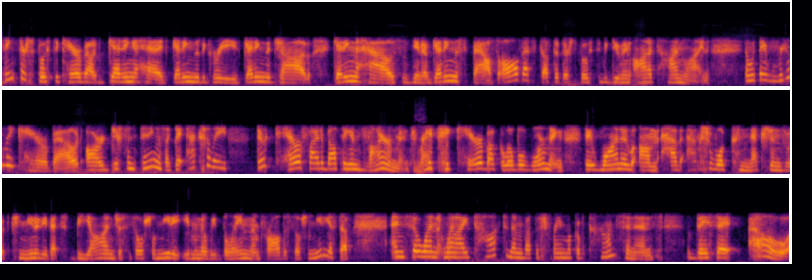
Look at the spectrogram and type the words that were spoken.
think they're supposed to care about getting ahead, getting the degrees, getting the job, getting the house, you know, getting the spouse, all that stuff that they're supposed to be doing on a timeline. And what they really care about are different things. Like they actually they're terrified about the environment, right? They care about global warming. They want to um, have actual connections with community that's beyond just social media, even though we blame them for all the social media stuff. And so when when I talk to them about this framework of consonance, they say, "Oh,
